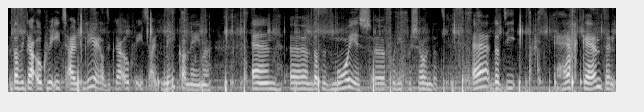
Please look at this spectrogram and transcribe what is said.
dat ik daar ook weer iets uit leer. Dat ik daar ook weer iets uit mee kan nemen. En uh, dat het mooi is uh, voor die persoon dat, dat die herkent en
